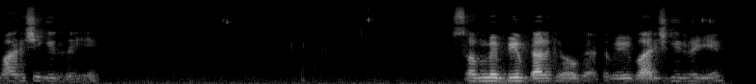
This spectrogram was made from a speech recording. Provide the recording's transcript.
बारिश ही गिर रही है। सब में बीफ डाल के हो गया, तभी भी बारिश गिर रही है।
